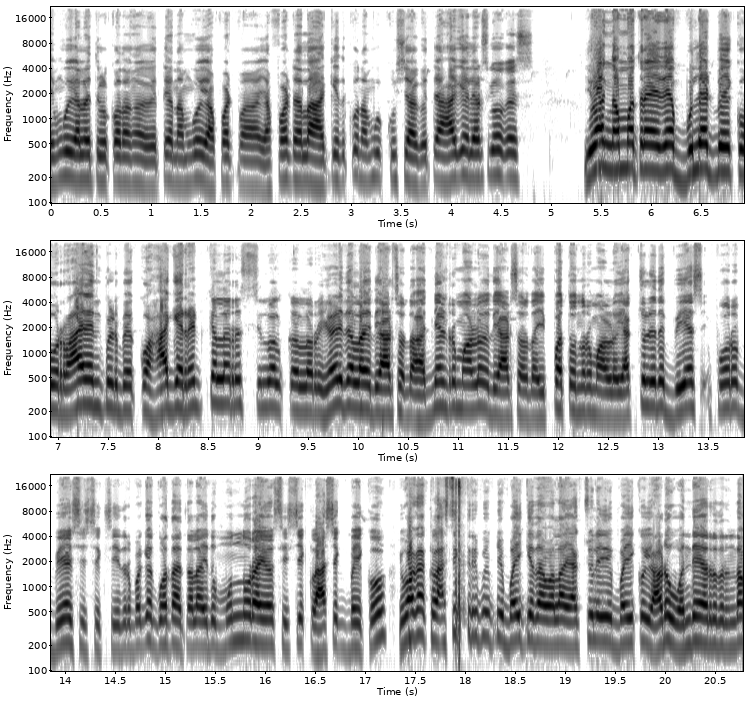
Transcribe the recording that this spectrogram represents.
ನಿಮಗೂ ಎಲ್ಲ ತಿಳ್ಕೊದಂಗೆ ಆಗುತ್ತೆ ನಮಗೂ ಎಫರ್ಟ್ ಎಫರ್ಟ್ ಎಲ್ಲ ಹಾಕಿದಕ್ಕೂ ನಮಗೂ ಖುಷಿ ಆಗುತ್ತೆ. ಹಾಗೆ ಲೆಟ್ಸ್ ಗೋ ಗೈಸ್ ಇವಾಗ ನಮ್ಮ ಹತ್ರ ಇದೆ ಬುಲೆಟ್ ಬೇಕು, ರಾಯಲ್ ಎನ್ಫೀಲ್ಡ್ ಬೇಕು, ಹಾಗೆ ರೆಡ್ ಕಲರ್, ಸಿಲ್ವರ್ ಕಲರ್ ಹೇಳಿದಲ್ಲ ಇದು ಎರಡ್ ಸಾವಿರದ ಹದಿನೆಂಟರ ಮಾಡಲು, ಇದು ಎರಡ್ ಸಾವಿರದ ಇಪ್ಪತ್ತೊಂದರ ಮಾಡಲು. ಆಕ್ಚುಲಿ ಇದು B S four B S six ಇದ್ರ ಬಗ್ಗೆ ಗೊತ್ತಾಯ್ತಲ್ಲ, ಇದು ಮುನ್ನೂರ ಐವತ್ತು ಸಿ ಸಿ ಕ್ಲಾಸಿಕ್ ಬೈಕು ಇವಾಗ ಕ್ಲಾಸಿಕ್ ತ್ರೀ ಫಿಫ್ಟಿ ಬೈಕ್ ಇದಾವಲ್ಲ ಆಕ್ಚುಲಿ ಈ ಬೈಕ್ ಎರಡು ಒಂದೇ ಇರೋದ್ರಿಂದ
